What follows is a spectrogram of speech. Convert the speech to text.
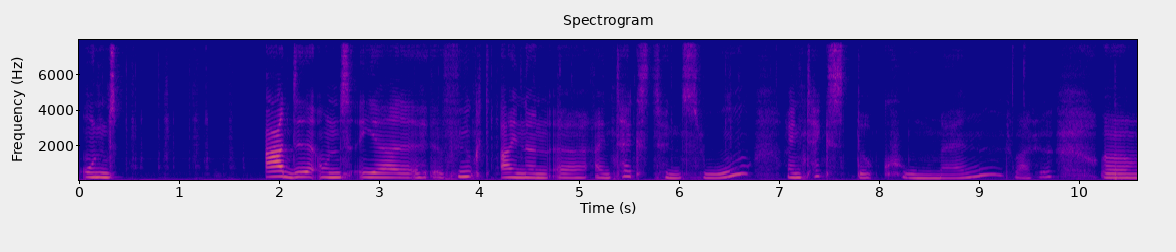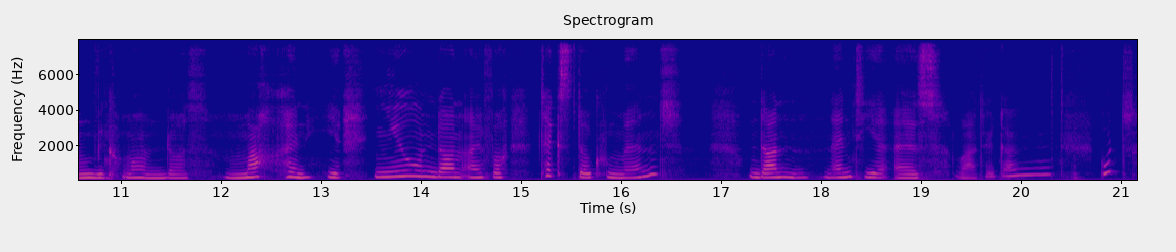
und Ade und ihr fügt einen, äh, einen Text hinzu, ein Textdokument. Warte, ähm, wie kann man das machen? Hier, New und dann einfach Textdokument. Und dann nennt ihr es, warte ganz gut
